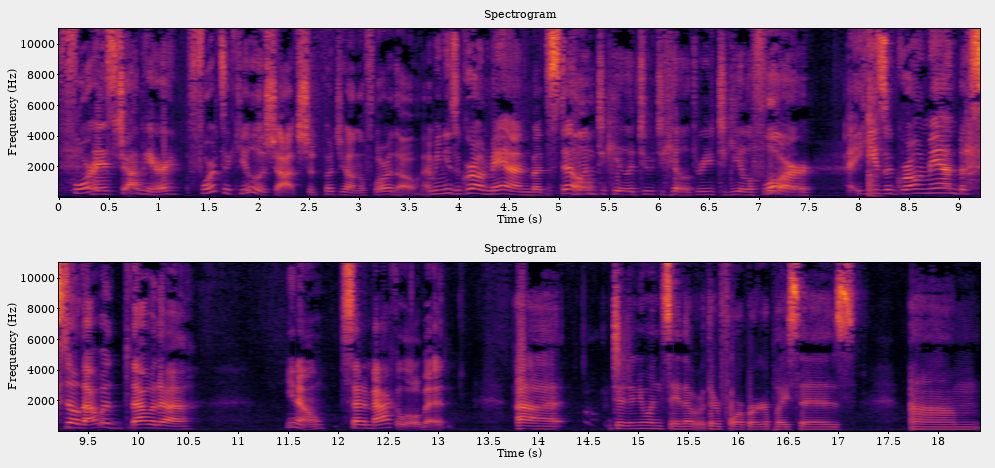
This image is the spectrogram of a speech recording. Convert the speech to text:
Four- nice job here. Four tequila shots should put you on the floor though. I mean he's a grown man but still. One tequila two tequila three tequila floor he's a grown man but still that would that would uh you know set him back a little bit did anyone say that there are four burger places um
